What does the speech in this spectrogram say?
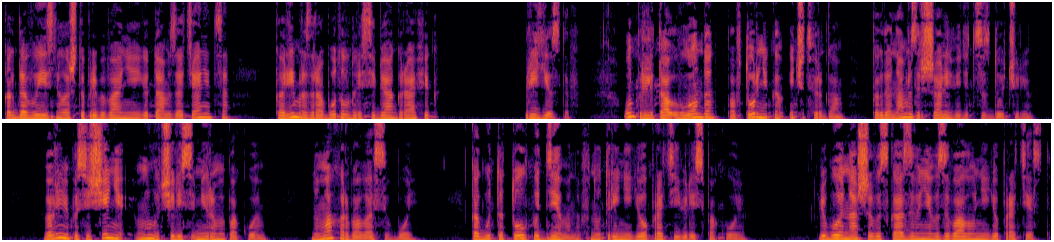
Когда выяснилось, что пребывание ее там затянется, Карим разработал для себя график приездов. Он прилетал в Лондон по вторникам и четвергам, когда нам разрешали видеться с дочерью. Во время посещения мы лучились миром и покоем, но Маха рвалась в бой как будто толпы демонов внутри нее противились покою. Любое наше высказывание вызывало у нее протест.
